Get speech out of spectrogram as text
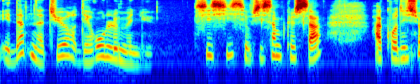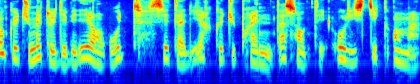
et Dame Nature déroule le menu. Si, si, c'est aussi simple que ça, à condition que tu mettes le DVD en route, c'est-à-dire que tu prennes ta santé holistique en main.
